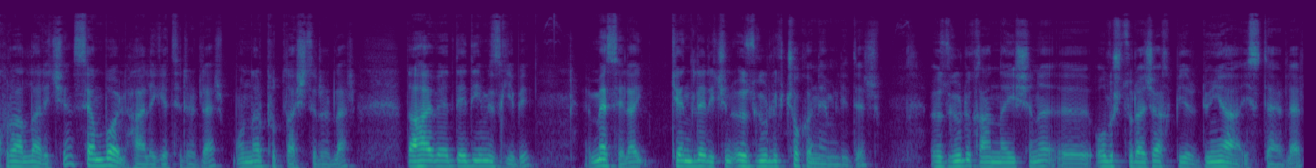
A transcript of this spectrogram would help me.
kurallar için sembol hale getirirler. Onları putlaştırırlar. Daha evvel dediğimiz gibi mesela kendileri için özgürlük çok önemlidir. Özgürlük anlayışını e, oluşturacak bir dünya isterler.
